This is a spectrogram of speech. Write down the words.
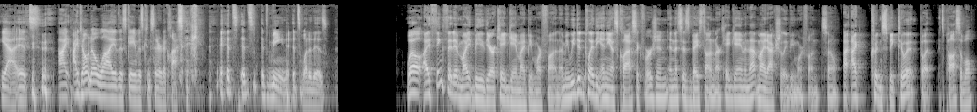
Yeah, it's I I don't know why this game is considered a classic. it's it's it's mean. It's what it is. Well, I think that it might be the arcade game might be more fun. I mean, we did play the NES Classic version, and this is based on an arcade game, and that might actually be more fun. So I, I couldn't speak to it, but it's possible.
